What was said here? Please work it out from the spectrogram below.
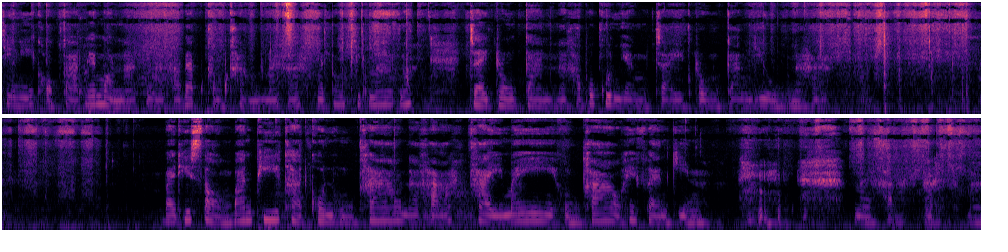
ทีนี้ขอการ์ดแม่หมอนัดนะคะ แบบคำๆนะคะ ไม่ต้องคิดมากเนาะใจตรงกันนะคะ พวกคุณยังใจตรงกันอยู่นะคะใบที่สองบ้านพี่ขาดคนหุงข้าวนะคะ ใครไม่หุงข้าวให้แฟนกิน นะคะอะมา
